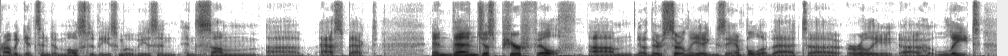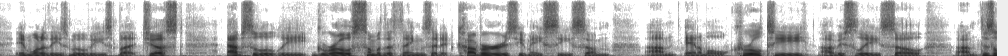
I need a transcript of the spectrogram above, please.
probably gets into most of these movies in in some uh, aspect. And then just pure filth. Um, you know, there's certainly an example of that uh, early, uh, late in one of these movies, but just absolutely gross. Some of the things that it covers, you may see some um, animal cruelty, obviously. So um, there's a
